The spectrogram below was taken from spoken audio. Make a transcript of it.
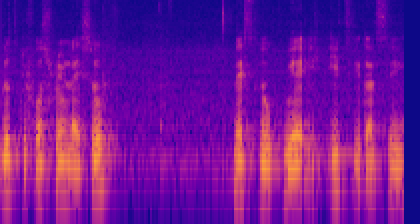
go to the first frame like so. Let's look where it hits you can see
